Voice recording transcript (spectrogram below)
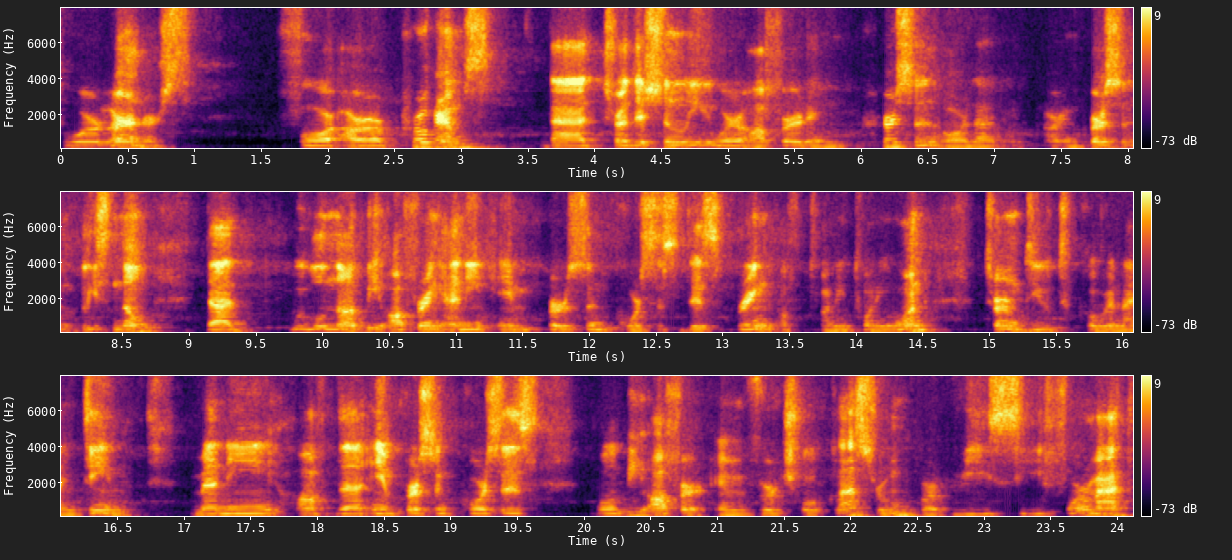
to our learners. For our programs that traditionally were offered in person or that are in person, please note that we will not be offering any in-person courses this spring of 2021 term due to COVID-19. Many of the in-person courses will be offered in virtual classroom or VC format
